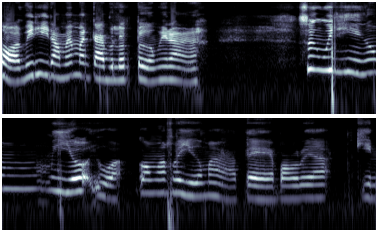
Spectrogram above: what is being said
สอนวิธีทำให้มันกลายเป็นรถเติมให้ได้นะ ซึ่งวิธีก็มีเยอะอยู่อะก็ไม่ค่อยเยอะมาก แต่บอกเลยอะกิน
